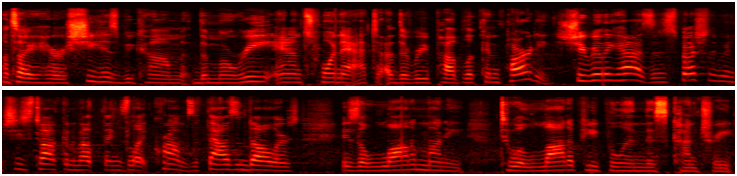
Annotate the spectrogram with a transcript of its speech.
I'll tell you, Harris, she has become the Marie Antoinette of the Republican Party. She really has, and especially when she's talking about things like crumbs. $1,000 is a lot of money to a lot of people in this country.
